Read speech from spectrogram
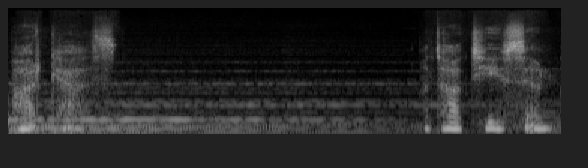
podcast. I'll talk to you soon.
